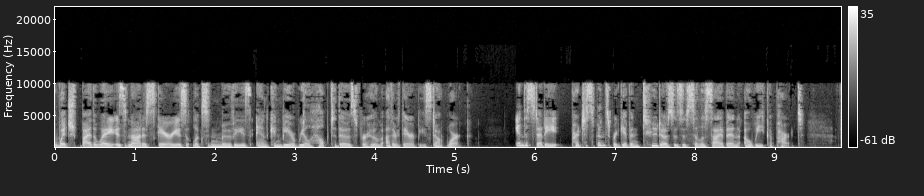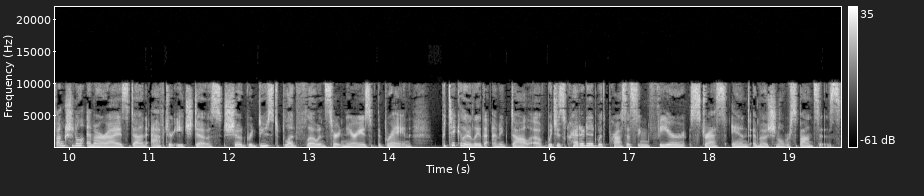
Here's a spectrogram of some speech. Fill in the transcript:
which, by the way, is not as scary as it looks in movies and can be a real help to those for whom other therapies don't work. In the study, participants were given two doses of psilocybin a week apart. Functional MRIs done after each dose showed reduced blood flow in certain areas of the brain, particularly the amygdala, which is credited with processing fear, stress, and emotional responses.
